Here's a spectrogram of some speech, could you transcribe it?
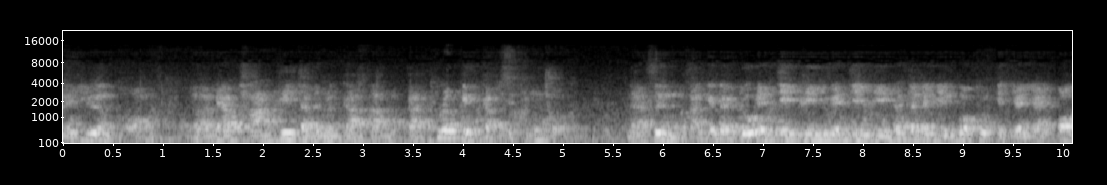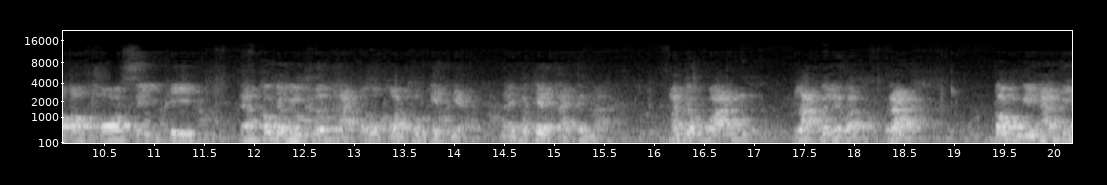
ในเรื่องของแนวทางที่จะดำเนินการตามหลักการธุรกิจกับสิทธิมนุษยชนนะซึ่งภาษาอังกฤษเรียก UNGP UNGP ท่านจะได้ยินพวกธุรกิจใหญ่ ๆ ปตท CP นะเขาจะมีเครือข่ายขององค์กรธุรกิจเนี่ยในประเทศไทยขึ้นมา มันจะวางหลักไว้เลยว่ารัฐต้องมีหน้าที่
